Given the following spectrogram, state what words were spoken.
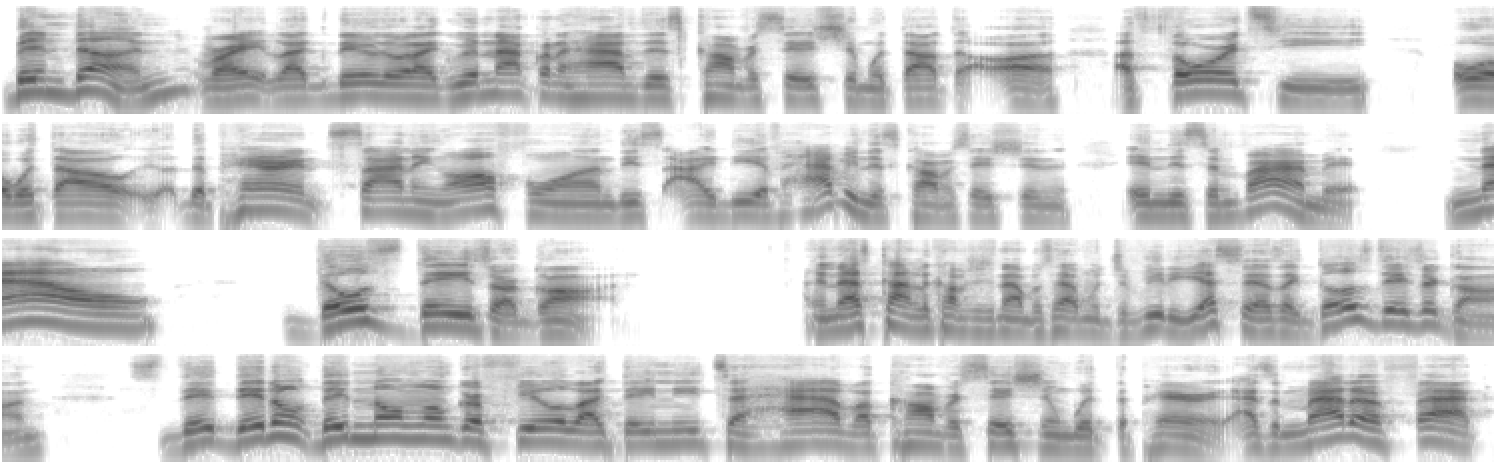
been done, right? Like they were like, we're not going to have this conversation without the uh, authority or without the parent signing off on this idea of having this conversation in this environment. Now, those days are gone. And that's kind of the conversation I was having with Javita yesterday. I was like, those days are gone. They, they don't they no longer feel like they need to have a conversation with the parent. As a matter of fact,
